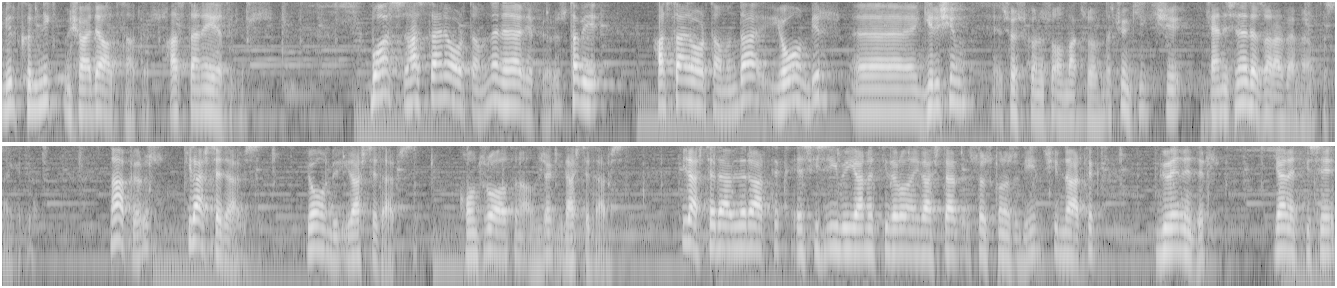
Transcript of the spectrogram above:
bir klinik müşahede altına alıyoruz. Hastaneye yatırıyoruz. Bu has- hastane ortamında neler yapıyoruz? Tabii hastane ortamında yoğun bir e, girişim söz konusu olmak zorunda. Çünkü kişi kendisine de zarar verme noktasına geliyor. Ne yapıyoruz? İlaç tedavisi. Yoğun bir ilaç tedavisi. Kontrol altına alınacak ilaç tedavisi. İlaç tedavileri artık eskisi gibi yan etkileri olan ilaçlar söz konusu değil. Şimdi artık güvenilir, yan etkisi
